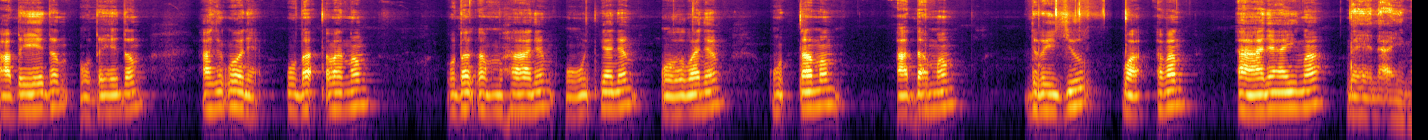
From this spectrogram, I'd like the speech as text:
അഭേദം ഉഭേദം അതുപോലെ ഉപക്രമം ഉപസംഹാരം ഊജ്ജനം ഉർവനം ഉത്തമം അധമം ദ്വിജു വക്രം ആരായ്മ വേലായ്മ.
